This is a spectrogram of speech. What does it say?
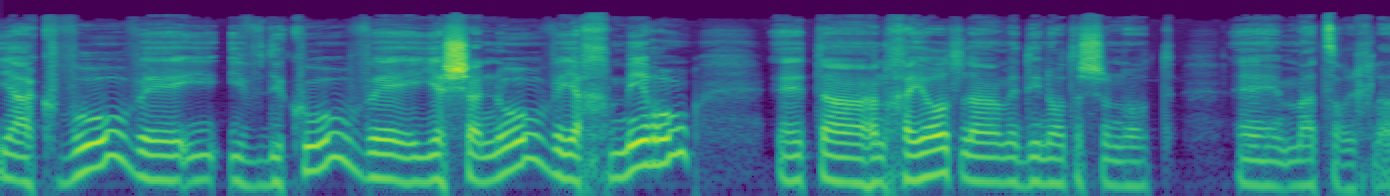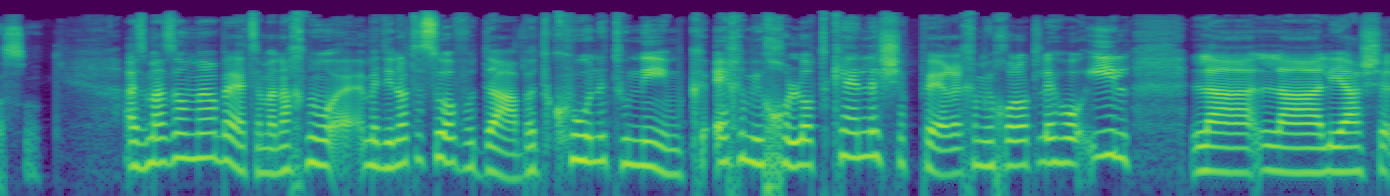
יעקבו ויבדקו וישנו ויחמירו את ההנחיות למדינות השונות, אה, מה צריך לעשות. אז מה זה אומר בעצם? אנחנו, מדינות עשו עבודה, בדקו נתונים, איך הן יכולות כן לשפר, איך הן יכולות להועיל לעלייה של,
